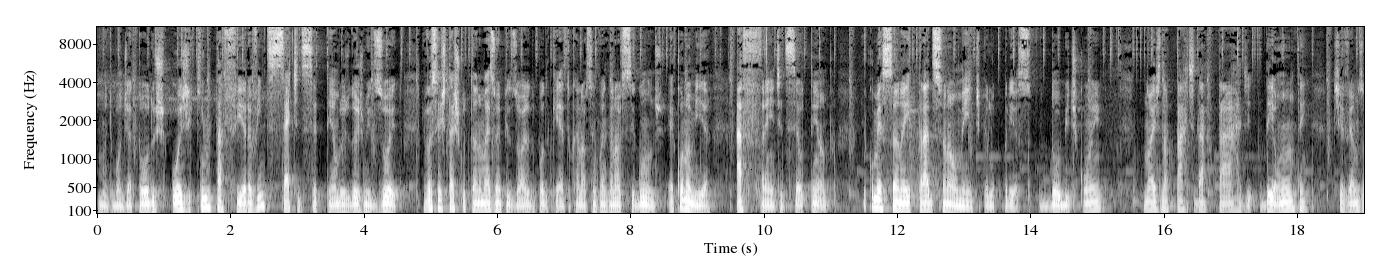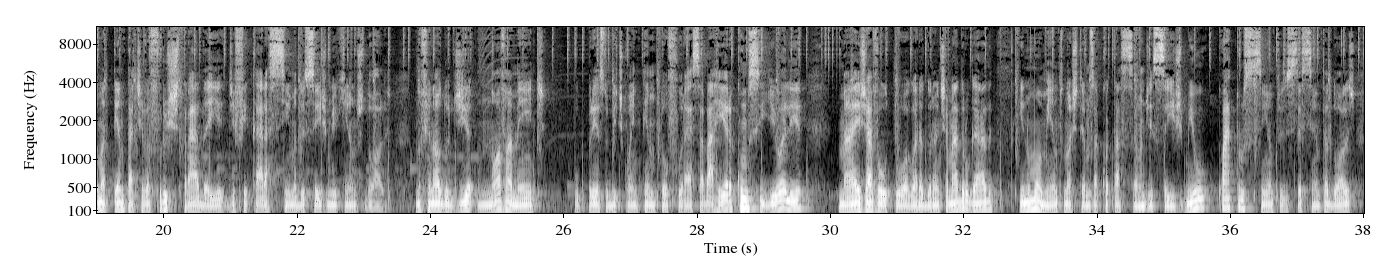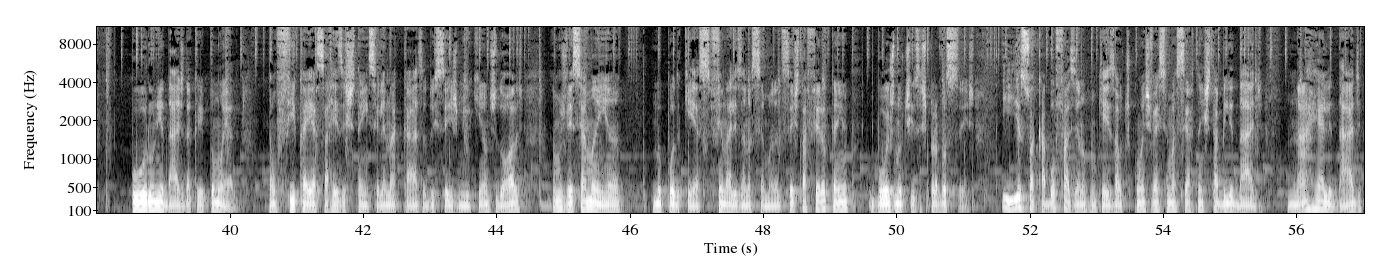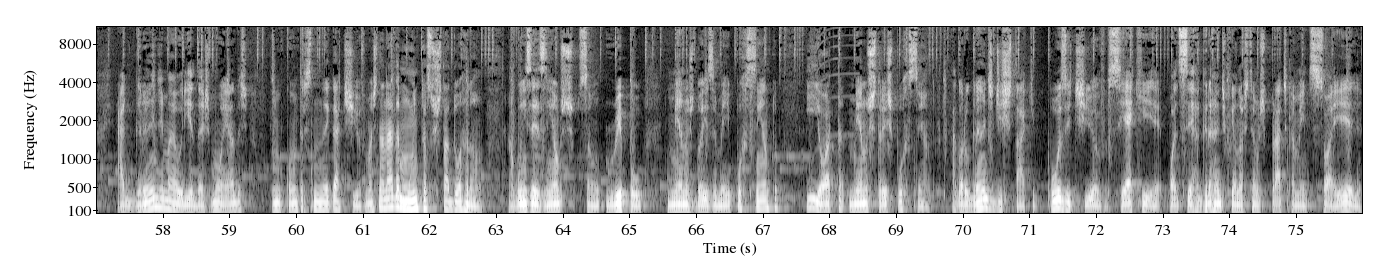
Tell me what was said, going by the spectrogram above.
Muito bom dia a todos. Hoje, quinta-feira, 27 de setembro de 2018, e você está escutando mais um episódio do podcast do canal 59 Segundos, Economia à frente de seu tempo. E começando aí tradicionalmente pelo preço do Bitcoin, nós na parte da tarde de ontem tivemos uma tentativa frustrada aí de ficar acima dos 6.500 dólares. No final do dia, novamente, o preço do Bitcoin tentou furar essa barreira, conseguiu ali, mas já voltou agora durante a madrugada e no momento nós temos a cotação de 6.460 dólares por unidade da criptomoeda. Então fica aí essa resistência ali na casa dos 6.500 dólares. Vamos ver se amanhã no podcast, finalizando a semana de sexta-feira, eu tenho boas notícias para vocês. E isso acabou fazendo com que as altcoins tivessem uma certa instabilidade. Na realidade, a grande maioria das moedas encontra-se no negativo, mas não é nada muito assustador não. Alguns exemplos são Ripple menos 2,5% e IOTA menos 3%. Agora, o grande destaque positivo, se é que pode ser grande porque nós temos praticamente só ele,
